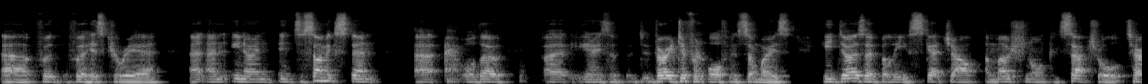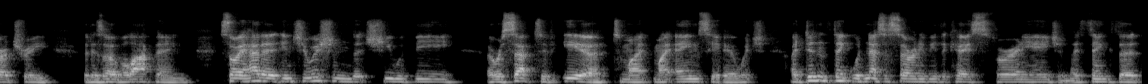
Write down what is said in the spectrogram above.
uh, for for his career, and, and you know, and, and, to some extent, uh, although uh, you know he's a very different author in some ways, he does, I believe, sketch out emotional, conceptual territory that is overlapping. So I had an intuition that she would be a receptive ear to my my aims here, which I didn't think would necessarily be the case for any agent. I think that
